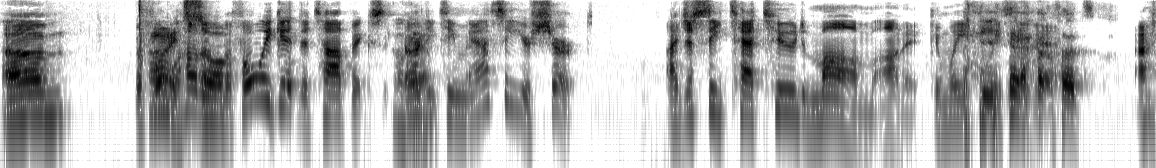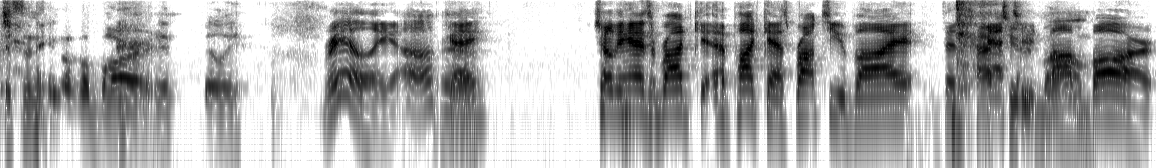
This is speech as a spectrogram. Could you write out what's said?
um, Before, Alright, hold so- on, before we get to topics, Okay. RDT, may I see your shirt? I just see tattooed mom on it. Can we, can we see yeah, that? that's I'm it's the name of a bar in Philly. Really? Oh, okay. Choking has a, broadca- a podcast brought to you by the Tattooed, Tattooed Mom. Mom. Bar,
